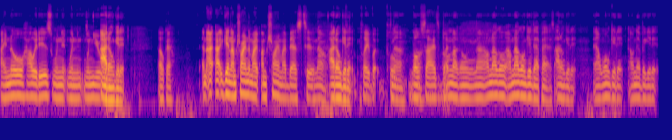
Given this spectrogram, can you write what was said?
I know how it is when when when you're. I don't get it. Okay, and I, I again, I'm trying to my I'm trying my best to No, I don't get it. play but pl- No, both no. sides. But I'm not going. No, I'm not going. I'm not going to give that pass. I don't get it. And I won't get it. I'll never get it.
